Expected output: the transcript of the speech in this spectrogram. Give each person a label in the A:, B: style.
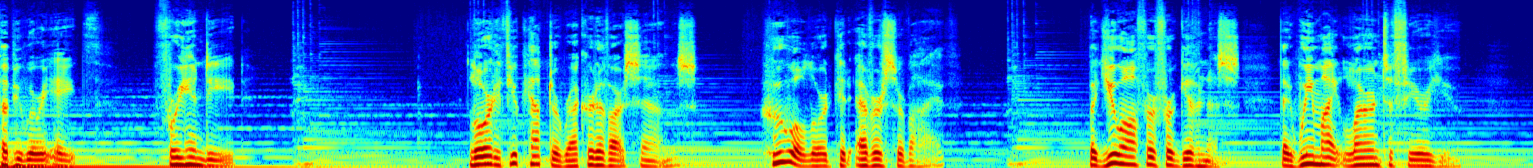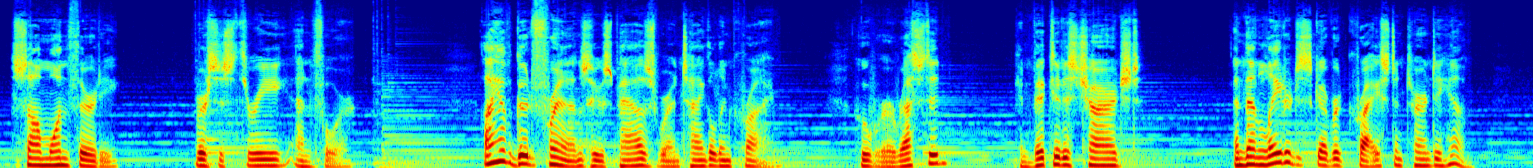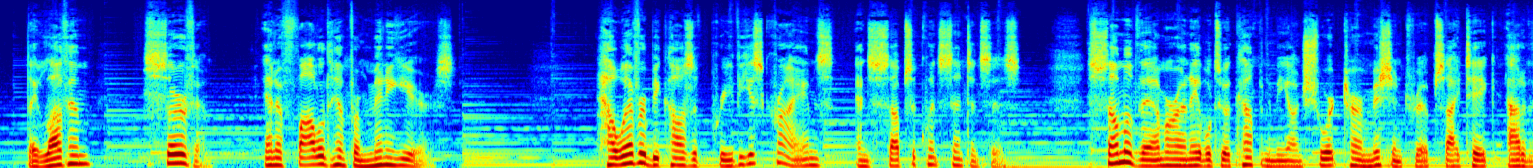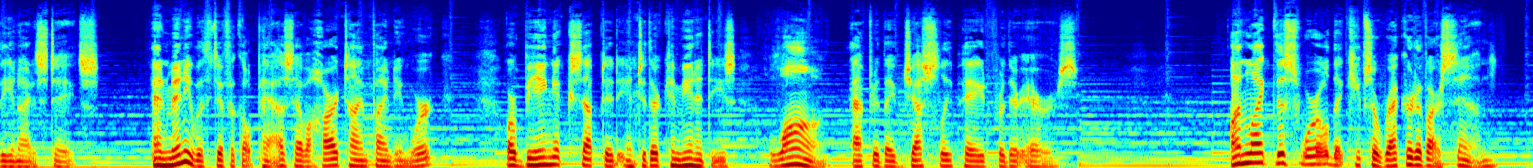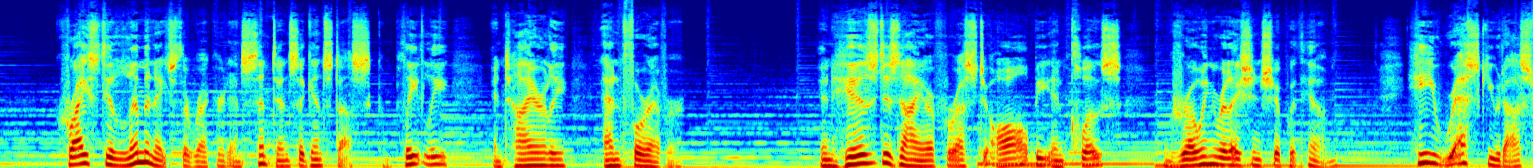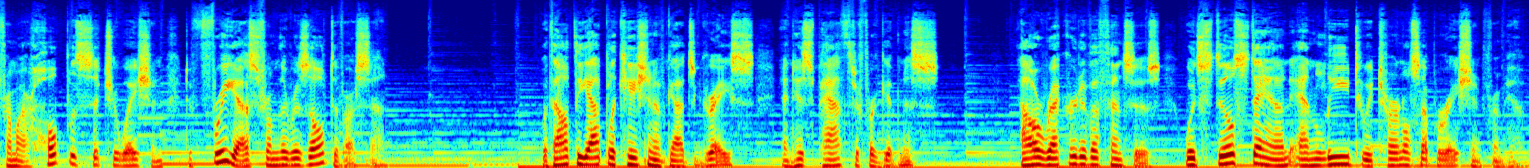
A: February 8th, free indeed. Lord, if you kept a record of our sins, who, O Lord, could ever survive? But you offer forgiveness that we might learn to fear you. Psalm 130, verses 3 and 4. I have good friends whose paths were entangled in crime, who were arrested, convicted as charged, and then later discovered Christ and turned to Him. They love Him, serve Him, and have followed Him for many years. However, because of previous crimes and subsequent sentences, some of them are unable to accompany me on short term mission trips I take out of the United States. And many with difficult paths have a hard time finding work or being accepted into their communities long after they've justly paid for their errors. Unlike this world that keeps a record of our sins, Christ eliminates the record and sentence against us completely, entirely, and forever. In His desire for us to all be in close, growing relationship with Him, He rescued us from our hopeless situation to free us from the result of our sin. Without the application of God's grace and His path to forgiveness, our record of offenses would still stand and lead to eternal separation from Him.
